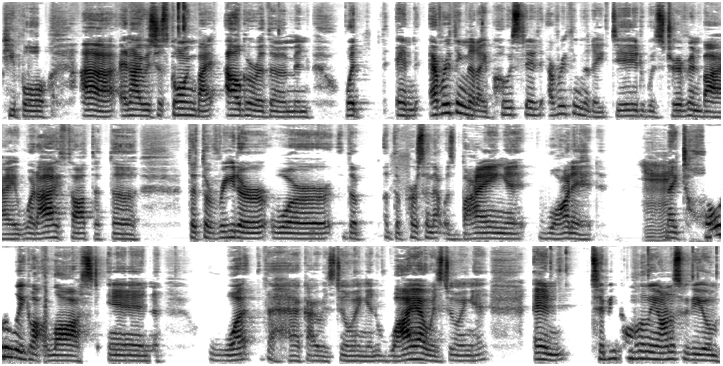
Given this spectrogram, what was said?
people uh, and I was just going by algorithm and what and everything that I posted everything that I did was driven by what I thought that the that the reader or the the person that was buying it wanted Mhm. and I totally got lost in what the heck I was doing and why I was doing it. And to be completely honest with you,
